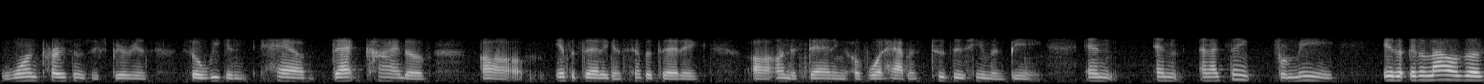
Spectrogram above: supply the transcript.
one person's experience so we can have that kind of uh, empathetic and sympathetic uh, understanding of what happened to this human being. And and and I think for me, it it allows us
